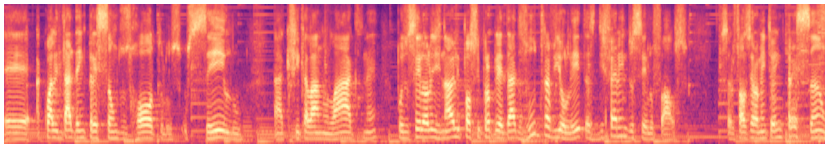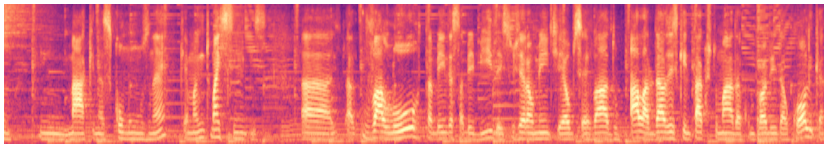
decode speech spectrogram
É, a qualidade da impressão dos rótulos, o selo ah, que fica lá no látex, né? Pois o selo original ele possui propriedades ultravioletas diferentes do selo falso. O selo falso geralmente é uma impressão em máquinas comuns, né? Que é muito mais simples. Ah, o valor também dessa bebida, isso geralmente é observado, paladar, às vezes quem está acostumado a comprar bebida alcoólica,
